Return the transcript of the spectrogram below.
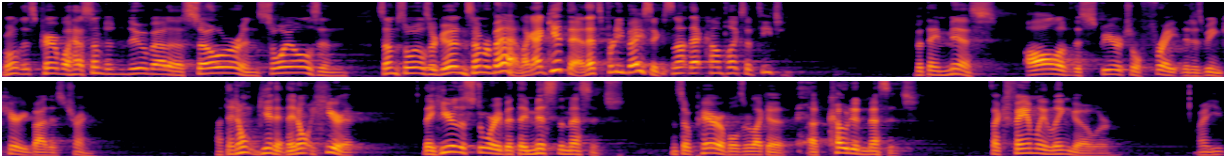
Well, this parable has something to do about a sower and soils, and some soils are good and some are bad. Like, I get that. That's pretty basic. It's not that complex of teaching. But they miss all of the spiritual freight that is being carried by this train. But they don't get it, they don't hear it. They hear the story, but they miss the message. And so parables are like a, a coded message. It's like family lingo, or, or you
